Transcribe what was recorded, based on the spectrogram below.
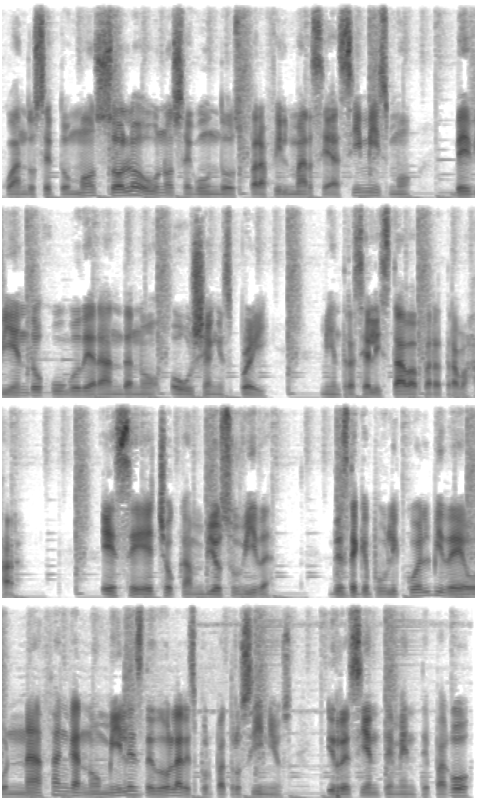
cuando se tomó solo unos segundos para filmarse a sí mismo bebiendo jugo de arándano Ocean Spray mientras se alistaba para trabajar. Ese hecho cambió su vida. Desde que publicó el video, Nathan ganó miles de dólares por patrocinios y recientemente pagó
